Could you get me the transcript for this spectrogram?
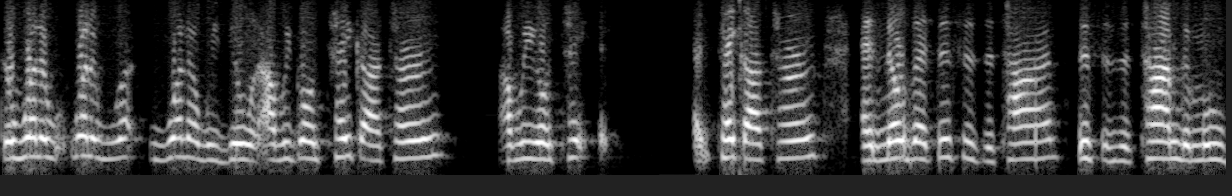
So what are, what are, what what are we doing? Are we going to take our turn? Are we going to take take our turn and know that this is the time? This is the time to move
